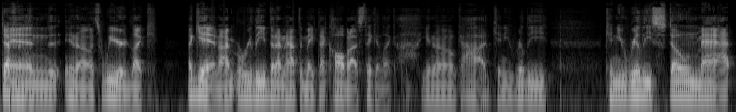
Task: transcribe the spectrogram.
definitely. And you know, it's weird. Like again, I'm relieved that I don't have to make that call, but I was thinking like, ah, you know, God, can you really, can you really stone Matt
